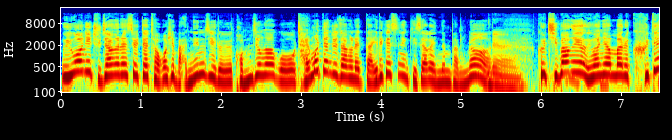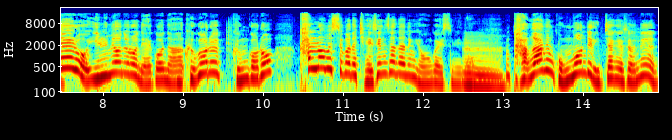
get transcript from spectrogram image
의원이 주장을 했을 때 저것이 맞는지를 검증하고 잘못된 주장을 했다 이렇게 쓰는 기사가 있는 반면 네. 그 지방의 의원이 한 말을 그대로 일면으로 내거나 그거를 근거로 칼럼을 쓰거나 재생산하는 경우가 있습니다. 음. 당하는 공무원들 입장에서는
